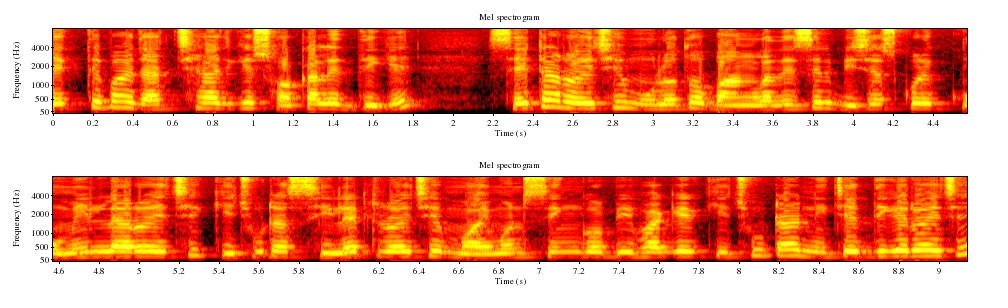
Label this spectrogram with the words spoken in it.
দেখতে পাওয়া যাচ্ছে আজকে সকালের দিকে, সেটা রয়েছে মূলত বাংলাদেশের, বিশেষ করে কুমিল্লা রয়েছে, কিছুটা সিলেট রয়েছে, ময়মনসিংহ বিভাগের কিছুটা নিচের দিকে রয়েছে।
